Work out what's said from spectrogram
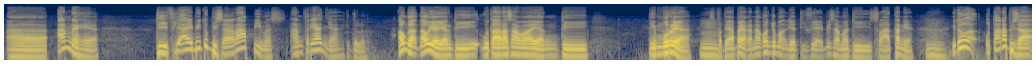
eh, aneh ya. Di VIP itu bisa rapi mas, antriannya gitu loh. Aku nggak tahu ya yang di utara sama yang di timur ya, Hmm. seperti apa ya? Karena aku cuma lihat di VIP sama di selatan ya. Hmm. Itu utara bisa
